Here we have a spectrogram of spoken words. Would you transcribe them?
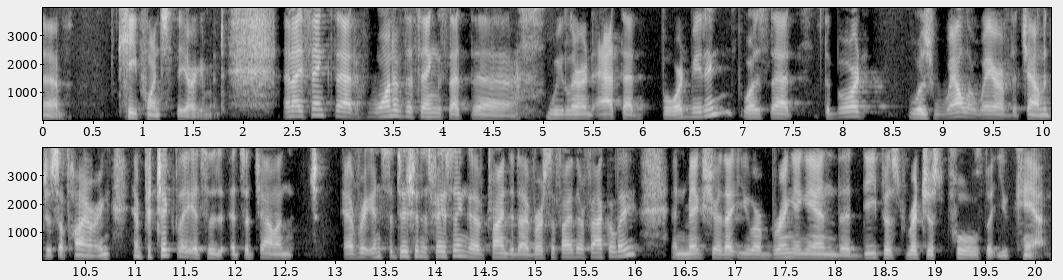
uh, key points to the argument. And I think that one of the things that the, we learned at that board meeting was that the board was well aware of the challenges of hiring, and particularly it's a it's a challenge every institution is facing of trying to diversify their faculty and make sure that you are bringing in the deepest, richest pools that you can.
